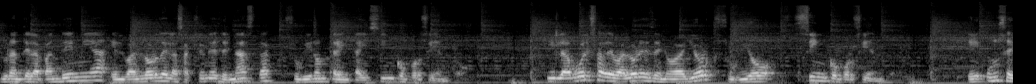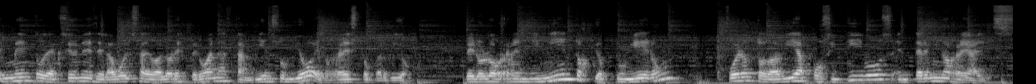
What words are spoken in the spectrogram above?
durante la pandemia el valor de las acciones de Nasdaq subieron 35%. Y la bolsa de valores de Nueva York subió 5% un segmento de acciones de la Bolsa de Valores peruana también subió, el resto perdió. Pero los rendimientos que obtuvieron fueron todavía positivos en términos reales.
